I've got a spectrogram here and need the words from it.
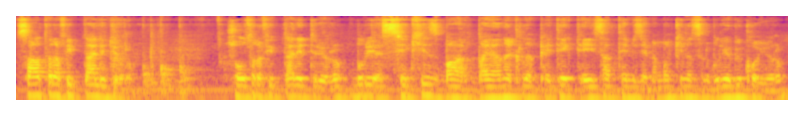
Sağ tarafı iptal ediyorum. Sol tarafı iptal ettiriyorum. Buraya 8 bar dayanıklı petek tesisat temizleme makinesini buraya bir koyuyorum.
